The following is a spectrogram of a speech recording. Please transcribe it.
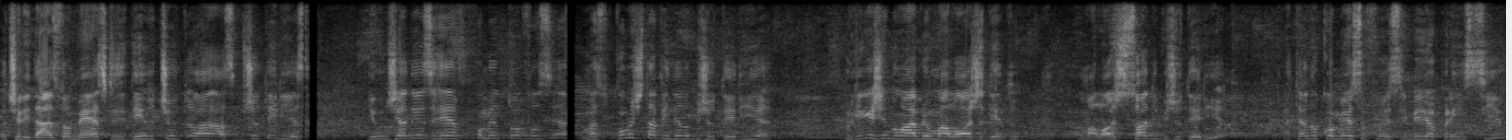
utilidades domésticas e dentro tinha as bijuterias. E um dia a Desirê comentou, falou assim, "Ah, mas como a gente está vendendo bijuteria, por que a gente não abre uma loja dentro, uma loja só de bijuteria? Até no começo eu fui assim meio apreensivo,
